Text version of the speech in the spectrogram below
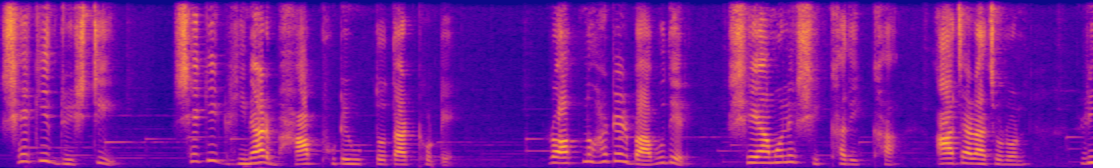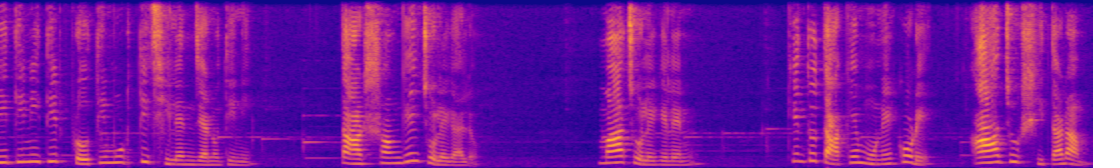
সে কি দৃষ্টি, সে কি ঘৃণার ভাব ফুটে উঠত তার ঠোঁটে। রত্নহাটের বাবুদের সে আমলে শিক্ষা দীক্ষা, আচার আচরণ, রীতিনীতির প্রতিমূর্তি ছিলেন যেন তিনি। তার সঙ্গেই চলে গেল। মা চলে গেলেন। কিন্তু তাকে মনে করে আজও সীতারাম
